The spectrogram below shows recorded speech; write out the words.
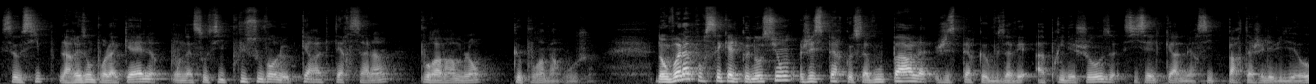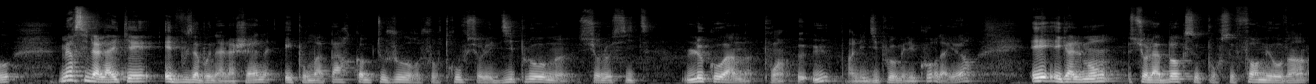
C'est aussi la raison pour laquelle on associe plus souvent le caractère salin pour un vin blanc que pour un vin rouge. Donc voilà pour ces quelques notions, j'espère que ça vous parle, j'espère que vous avez appris des choses. Si c'est le cas, merci de partager les vidéos, merci de la liker et de vous abonner à la chaîne. Et pour ma part, comme toujours, je vous retrouve sur les diplômes sur le site lecoam.eu, enfin les diplômes et les cours d'ailleurs, et également sur la box pour se former au vin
